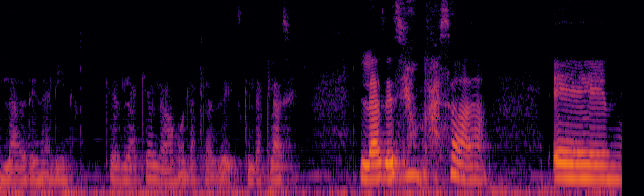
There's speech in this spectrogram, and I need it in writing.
la adrenalina, que es la que hablábamos la clase, es que la clase, la sesión pasada, em,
